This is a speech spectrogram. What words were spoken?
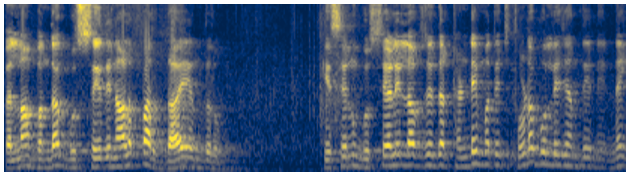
ਪਹਿਲਾਂ ਬੰਦਾ ਗੁੱਸੇ ਦੇ ਨਾਲ ਭਰਦਾ ਹੈ ਅੰਦਰੋਂ। ਕਿਸੇ ਨੂੰ ਗੁੱਸੇ ਵਾਲੇ ਲਫ਼ਜ਼ ਇਦਾਂ ਠੰਡੇ ਮਤੇ 'ਚ ਥੋੜਾ ਬੋਲੇ ਜਾਂਦੇ ਨੇ। ਨਹੀਂ।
